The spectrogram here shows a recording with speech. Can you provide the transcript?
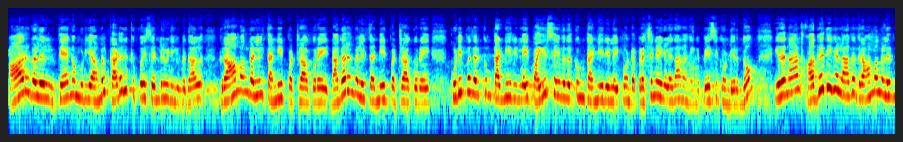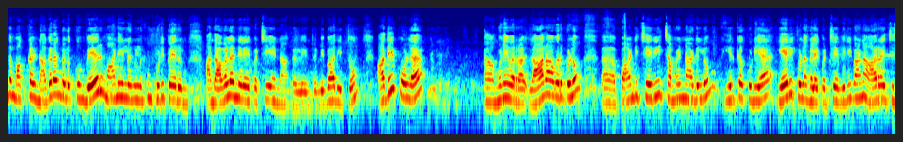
ஆறுகளில் தேங்க முடியாமல் கடலுக்கு போய் சென்று விடுவதால் கிராமங்களில் தண்ணீர் பற்றாக்குறை நகரங்களில் தண்ணீர் பற்றாக்குறை குடிப்பதற்கும் தண்ணீர் இல்லை பயிர் செய்வதற்கும் தண்ணீர் இல்லை போன்ற பிரச்சனைகளை தான் நாங்கள் இங்கே பேசிக் கொண்டிருந்தோம். இதனால் அகதிகளாக கிராமங்களிலிருந்து மக்கள் நகரங்களுக்கும் வேறு மாநிலங்களுக்கும் குடிபெயரும் அந்த அவல நிலையை பற்றியே நாங்கள் இன்று விவாதித்தோம். அதே போல முனைவர் லாலா அவர்களும் பாண்டிச்சேரி தமிழ்நாட்டிலும் இருக்கக்கூடிய ஏரி குளங்களை பற்றிய விரிவான ஆராய்ச்சி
